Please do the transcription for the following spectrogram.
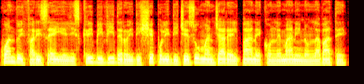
Quando i farisei e gli scribi videro i discepoli di Gesù mangiare il pane con le mani non lavate,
